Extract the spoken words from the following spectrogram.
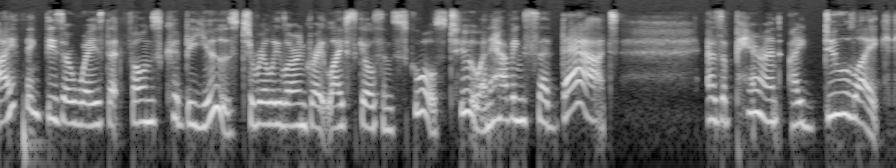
I think these are ways that phones could be used to really learn great life skills in schools, too. And having said that, as a parent, I do like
